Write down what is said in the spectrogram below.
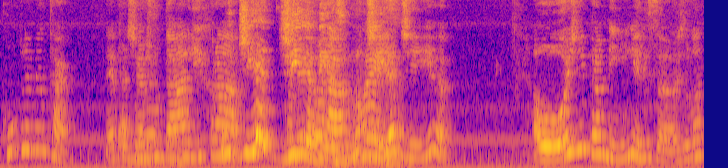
complementar, né? Para te ajudar ali para o dia a dia melhorar mesmo, não no é? dia a dia. Hoje, para mim, Elisângela,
